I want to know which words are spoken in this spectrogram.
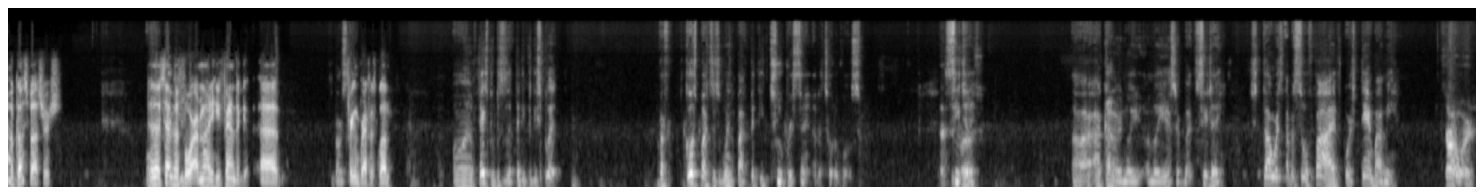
oh ghostbusters as i said before i'm not a huge fan of the uh Breakfast freaking breakfast club on Facebook, this is a 50 50 split. But Ghostbusters wins by 52% of the total votes. That's CJ. Uh, I, I kind of know you, I know the answer, but CJ, Star Wars Episode Five or Stand by Me. Star Wars.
